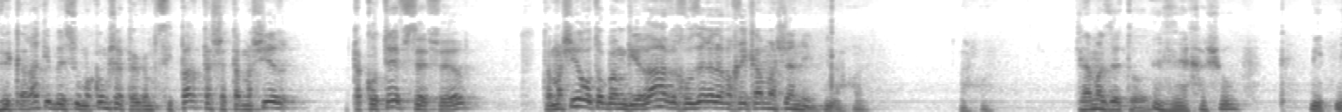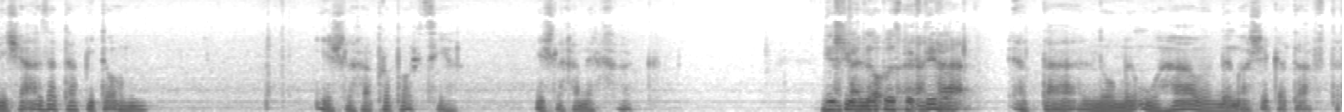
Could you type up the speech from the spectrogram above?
וקראתי באיזשהו מקום שאתה גם סיפרת שאתה משאיר אתה כותב ספר, אתה משאיר אותו במגירה וחוזר אליו אחרי כמה שנים. נכון, נכון. למה זה טוב? זה חשוב, מפני שאז אתה פתאום, יש לך פרופורציה, יש לך מרחק. יש יותר לא, פרספקטיבה? אתה, אתה לא מאוהב במה שכתבת.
